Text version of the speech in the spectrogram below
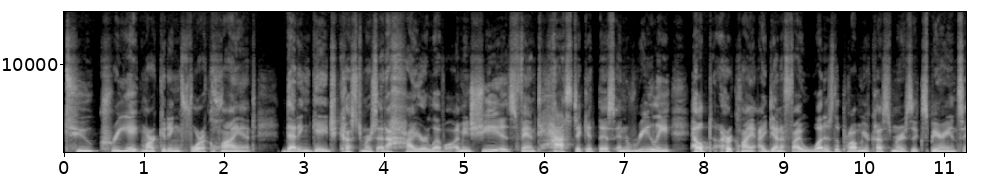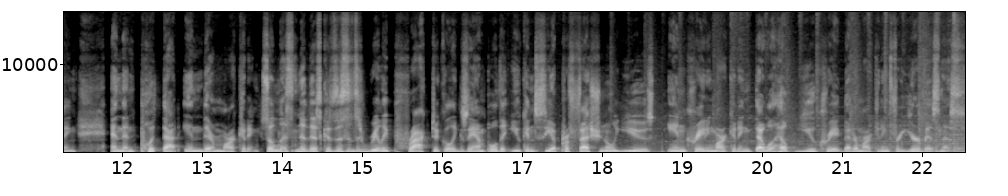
to create marketing for a client that engage customers at a higher level. I mean, she is fantastic at this and really helped her client identify what is the problem your customer is experiencing and then put that in their marketing. So listen to this because this is a really practical example that you can see a professional use in creating marketing that will help you create better marketing for your business.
